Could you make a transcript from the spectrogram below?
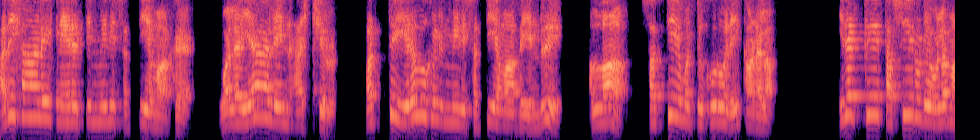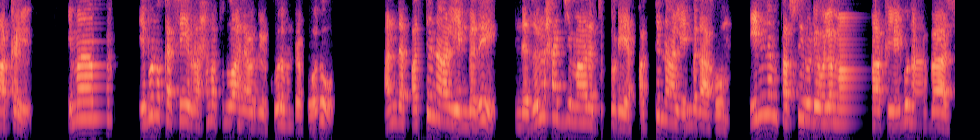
அதிகாலை நேரத்தின் மீது சத்தியமாக வலயாலின் அஷிர் பத்து இரவுகளின் மீது சத்தியமாக என்று அல்லாஹ் சத்தியமிட்டு கூறுவதை காணலாம். இதற்கு தப்சீருடைய உலமாக்கல் இமாம் இபுனு கசீர் ரஹமத்துல்லாஹி அவர்கள் கூறுகின்ற போது அந்த பத்து நாள் என்பது இந்த துல்ஹஜ் மாதத்துடைய பத்து நாள் என்பதாகவும் இன்னும் தப்சீருடைய உலமாக்கள் இபுன் அப்பாஸ்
